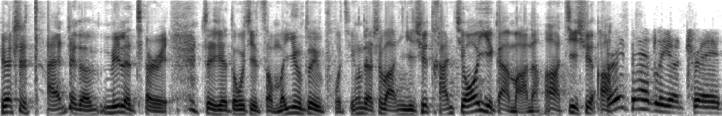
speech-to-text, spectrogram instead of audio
约是谈这个 military 这些东西怎么应对普京的，是吧？你去谈交易干嘛呢？啊，继续啊。Very badly on trade.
